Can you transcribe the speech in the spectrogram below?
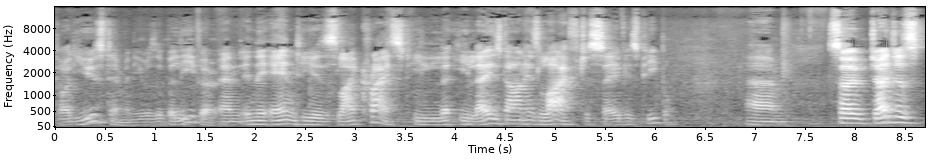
God used him, and he was a believer, and in the end, he is like Christ. He he lays down his life to save his people. Um, so judges.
